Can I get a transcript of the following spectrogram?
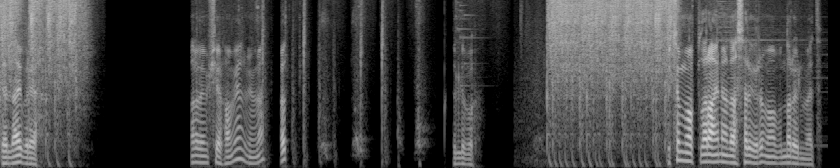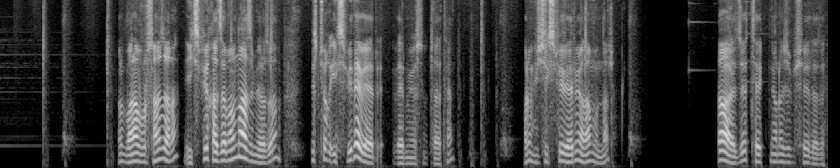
Gel dayı buraya. Bana ben bir şey yapamıyor muyum lan? Hop. Öldü bu. Bütün moblara aynı anda hasar veriyorum ama bunlar ölmedi. Bana vursanız lan. XP kazanmam lazım biraz oğlum. Siz çok XP de ver, vermiyorsun zaten. Oğlum hiç XP vermiyor lan bunlar. Sadece teknoloji bir şey dedi.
